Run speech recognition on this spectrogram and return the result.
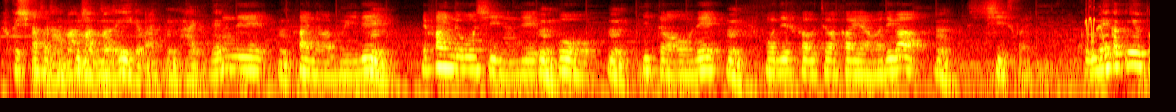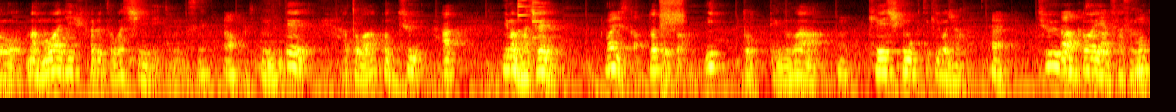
福祉だからまあまあまあいいけど、はいうんはいでんで、うん find が V で、うんで、find OC なんで、うん。O、うん。it は O で、うん。more difficult to acquire までがうん。C ですかね。これ明確に言うと、まあ、more difficult が C でいいと思いますね、あ、うん、であとはこの to あ今間違えたねマジですか？だってさ、it っていうのはうん。形式目的語じゃん。はい。to があ acquire をそう指すのか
